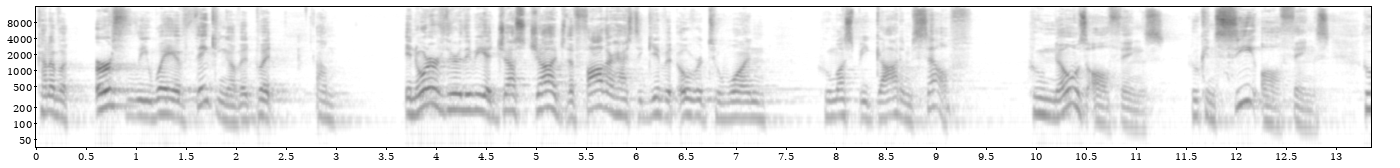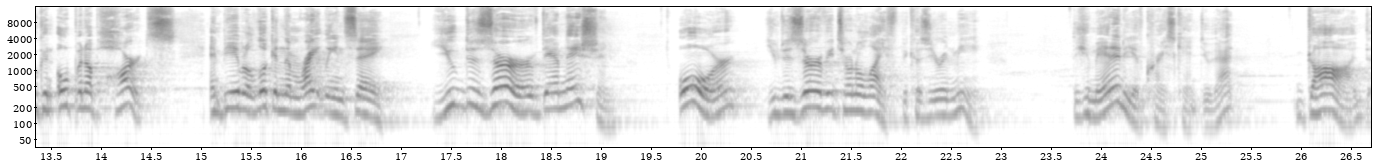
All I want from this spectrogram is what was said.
kind of an earthly way of thinking of it, but um, in order for there to be a just judge, the Father has to give it over to one who must be God Himself, who knows all things, who can see all things, who can open up hearts and be able to look in them rightly and say, You deserve damnation, or you deserve eternal life because you're in me. The humanity of Christ can't do that. God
